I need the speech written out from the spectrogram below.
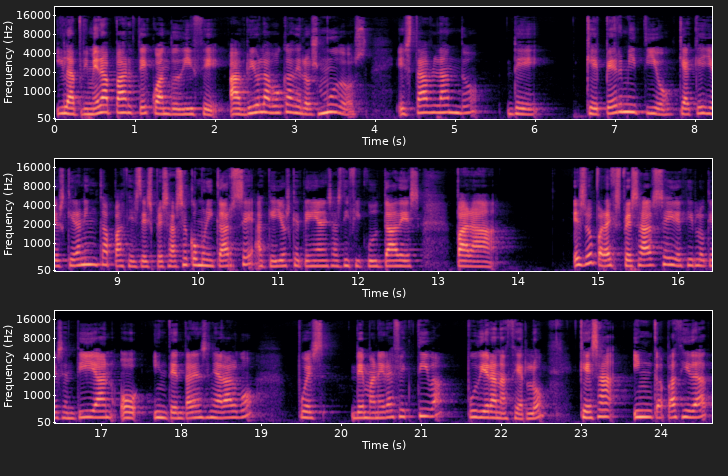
Y la primera parte cuando dice abrió la boca de los mudos está hablando de que permitió que aquellos que eran incapaces de expresarse o comunicarse, aquellos que tenían esas dificultades para eso, para expresarse y decir lo que sentían o intentar enseñar algo, pues de manera efectiva pudieran hacerlo, que esa incapacidad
